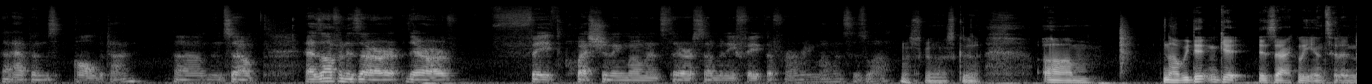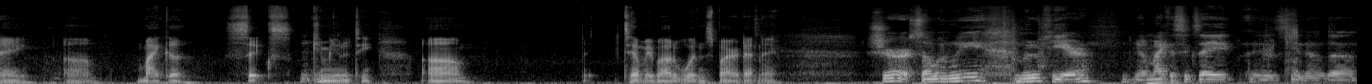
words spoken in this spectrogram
that happens all the time. Um, and so, as often as there are, there are faith questioning moments, there are so many faith affirming moments as well. That's good. That's good. Um, now we didn't get exactly into the name, um, Micah 6 Mhm. community. Um, tell me about it. What inspired that name? Sure. So when we moved here, you know, Micah six eight is you know the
